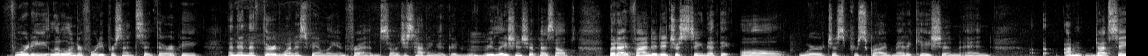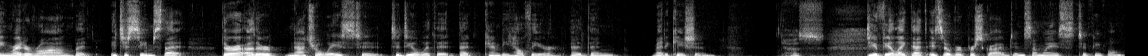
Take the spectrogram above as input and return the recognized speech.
forty, a little under forty percent said therapy, and then the third one is family and friends. So just having a good mm-hmm. relationship has helped. But I find it interesting that they all were just prescribed medication, and uh, I'm not saying right or wrong, but it just seems that there are other natural ways to to deal with it that can be healthier uh, than medication. Yes. Do you feel like that it's overprescribed in some ways to people?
